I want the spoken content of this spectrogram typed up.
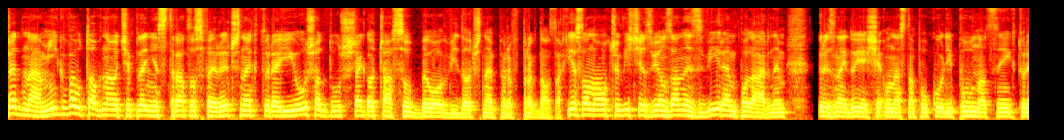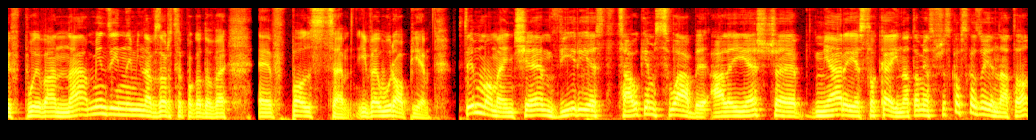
Przed nami gwałtowne ocieplenie stratosferyczne, które już od dłuższego czasu było widoczne w prognozach. Jest ono oczywiście związane z wirem polarnym, który znajduje się u nas na półkuli północnej, który wpływa na innymi na wzorce pogodowe e, w Polsce i w Europie. W tym momencie wir jest całkiem słaby, ale jeszcze w miarę jest ok. Natomiast wszystko wskazuje na to,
